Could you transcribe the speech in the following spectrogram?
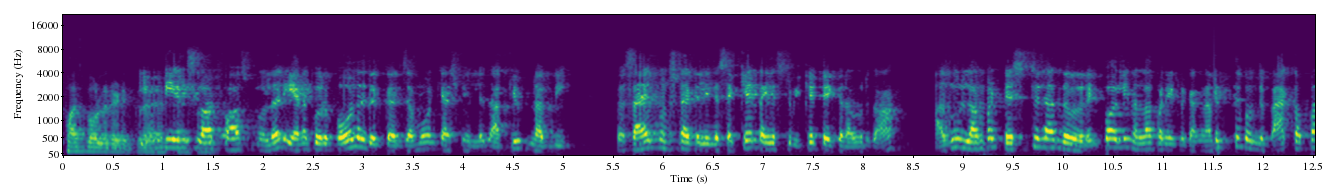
ஃபாஸ்ட் பவுலர் எடுக்க இந்தியன் ஸ்லாட் ஃபாஸ்ட் பவுலர் எனக்கு ஒரு பவுலர் இருக்காரு ஜம்மு அண்ட் காஷ்மீர்ல இருந்து அக்யூப் நபி. சயத் முஸ்டாக் அலியில செகண்ட் ஹையஸ்ட் விக்கெட் டேக்கர் அவர் தான் அதுவும் இல்லாம டெஸ்ட்ல அந்த ரெட் பால்லையும் நல்லா பண்ணிட்டு இருக்காங்க. எடுத்து கொஞ்சம் பேக்கப்பா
